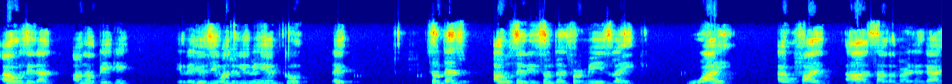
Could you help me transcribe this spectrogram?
I always say that. I'm not picky. If the UFC want to give me him, cool. Like, sometimes, I will say this, sometimes for me it's like, why I will fight a South American guy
